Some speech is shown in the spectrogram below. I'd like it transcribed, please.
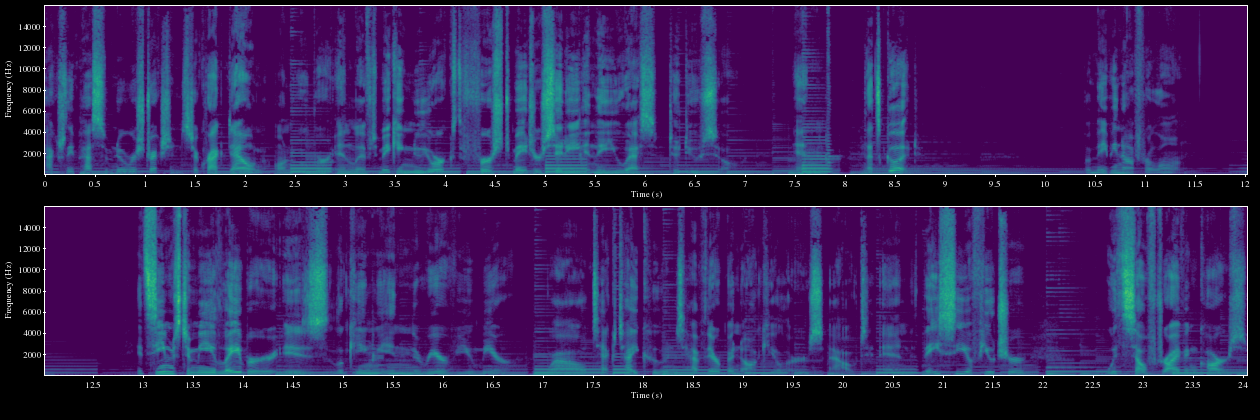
actually passed some new restrictions to crack down on Uber and Lyft, making New York the first major city in the US to do so. And that's good. But maybe not for long. It seems to me labor is looking in the rearview mirror, while tech tycoons have their binoculars out and they see a future with self driving cars.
